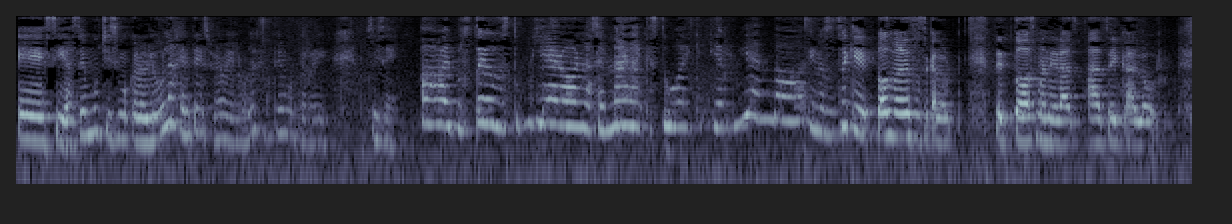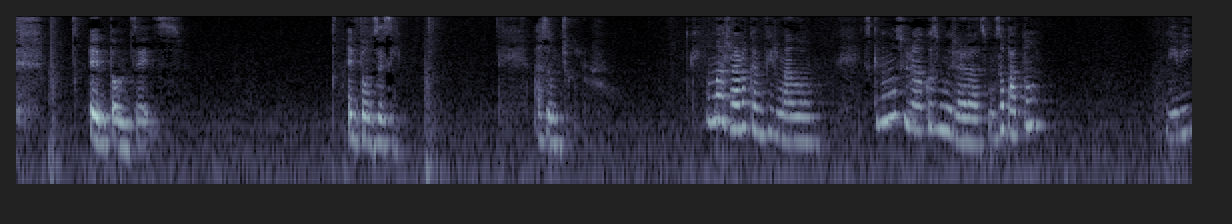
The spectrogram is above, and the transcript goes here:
Eh, sí, hace muchísimo calor. Y luego la gente, espérame, luego la gente de Monterrey nos dice, ay, pues ustedes estuvieron la semana que estuvo aquí hirviendo. Y nos dice que de todas maneras hace calor. De todas maneras hace calor. Entonces, entonces sí. Hace mucho calor. ¿Qué es lo más raro que han firmado? Es que no hemos firmado cosas muy raras. ¿Un zapato? Maybe.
